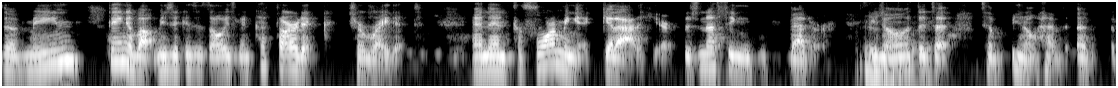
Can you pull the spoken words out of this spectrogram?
the main thing about music is it's always been cathartic to write it and then performing it get out of here there's nothing better you know that to, to you know have a, a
